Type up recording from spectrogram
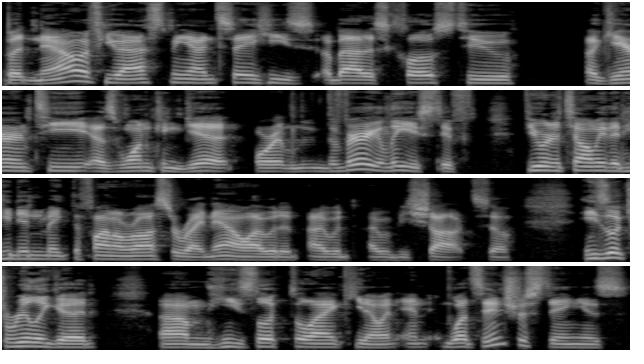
But now, if you asked me, I'd say he's about as close to a guarantee as one can get, or at the very least, if if you were to tell me that he didn't make the final roster right now, I would I would I would be shocked. So he's looked really good. Um, he's looked like you know, and, and what's interesting is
